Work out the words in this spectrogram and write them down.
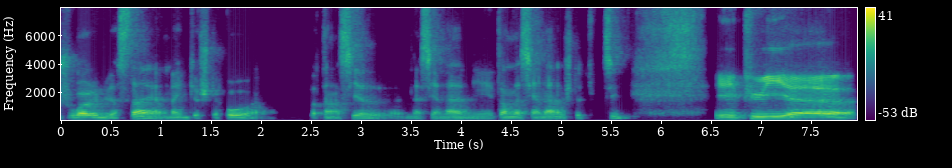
joueur universitaire, même que je n'étais pas potentiel national ni international, j'étais tout petit. Et puis, euh,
